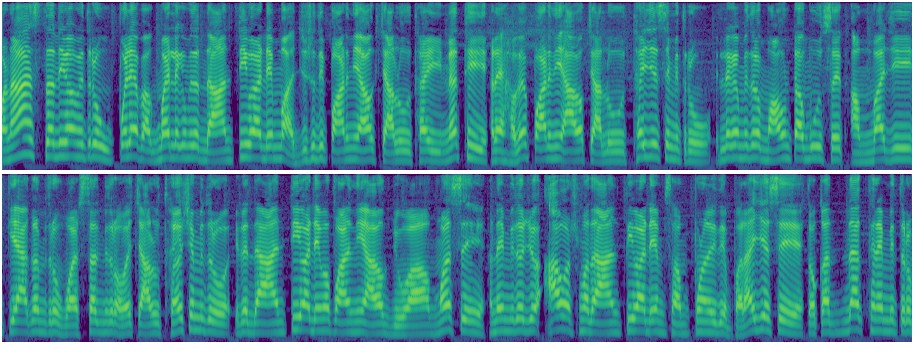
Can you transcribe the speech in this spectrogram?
બનાસકાંઠામાં મિત્રો ઉપરલા ભાગમાં એટલે કે મિત્રો દાંતીવા ડેમમાં હજુ સુધી પાણીની આવક ચાલુ થઈ નથી. અને હવે પાણીની આવક ચાલુ થઈ જશે મિત્રો. એટલે કે મિત્રો માઉન્ટ આબુ સહિત અંબાજી, ત્યાં આગળ મિત્રો વરસાદ મિત્રો હવે ચાલુ થયો છે મિત્રો. એટલે દાંતીવા ડેમમાં પાણીની આવક જોવા મળશે. અને મિત્રો જો આ વર્ષમાં દાંતીવા ડેમ સંપૂર્ણ રીતે ભરાઈ જશે તો કદાચ થઈને મિત્રો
